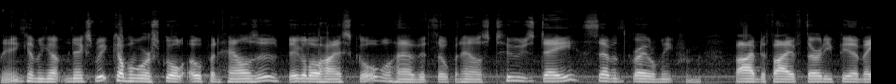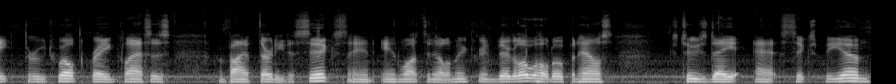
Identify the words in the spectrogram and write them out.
And coming up next week, a couple more school open houses. Bigelow High School will have its open house Tuesday. Seventh grade will meet from 5 to 5:30 p.m. 8th through 12th grade classes from 5:30 to 6. And Ann Watson Elementary in Bigelow will hold open house Tuesday at 6 p.m.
